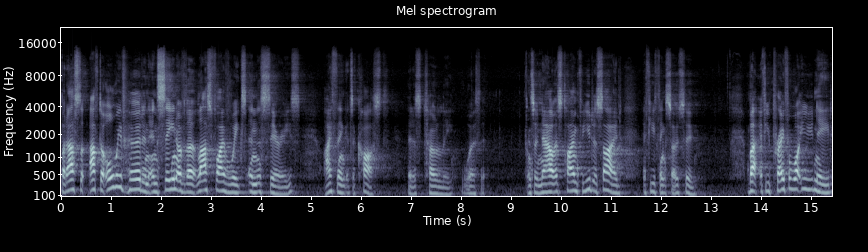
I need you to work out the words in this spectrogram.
But after all we've heard and, seen over the last five weeks in this series, I think it's a cost that is totally worth it. And so now it's time for you to decide if you think so too. But if you pray for what you need,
